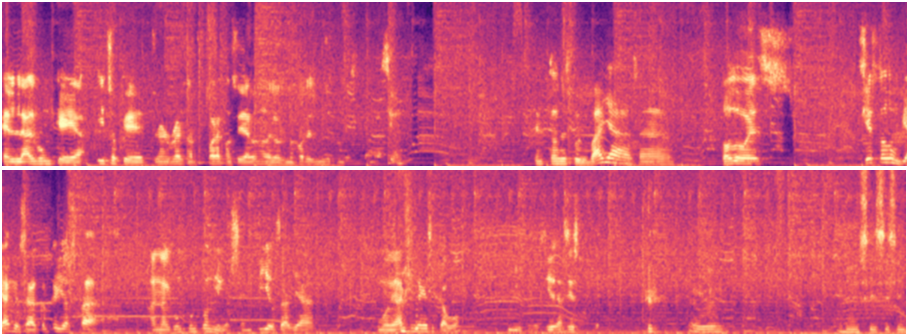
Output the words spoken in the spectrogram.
el álbum que hizo que Trent Reznor fuera considerado uno de los mejores músicos de su generación entonces, pues vaya, o sea, todo es sí es todo un viaje, o sea, creo que yo hasta en algún punto ni lo sentí, o sea, ya como de, ah, ya se acabó. Y pues, así, es. Sí, sí, sí.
